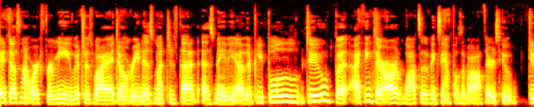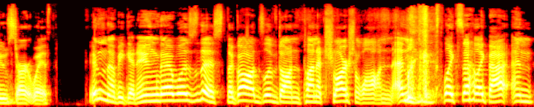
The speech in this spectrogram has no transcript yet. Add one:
it does not work for me, which is why I don't read as much of that as maybe other people do. But I think there are lots of examples of authors who do start with. In the beginning, there was this. The gods lived on planet Schlarchalon, and like like stuff like that. And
